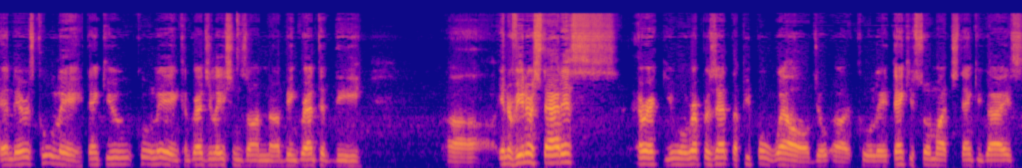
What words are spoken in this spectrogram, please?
And there's Kule. Thank you, Kule, and congratulations on uh, being granted the uh, intervener status. Eric, you will represent the people well, uh, Kule. Thank you so much. Thank you, guys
